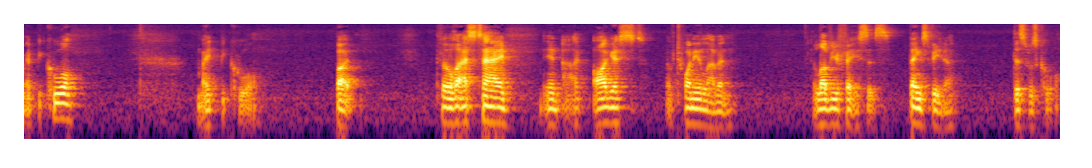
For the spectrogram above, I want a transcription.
Might be cool. Might be cool. But for the last time in August of 2011, I love your faces. Thanks, VEDA. This was cool.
